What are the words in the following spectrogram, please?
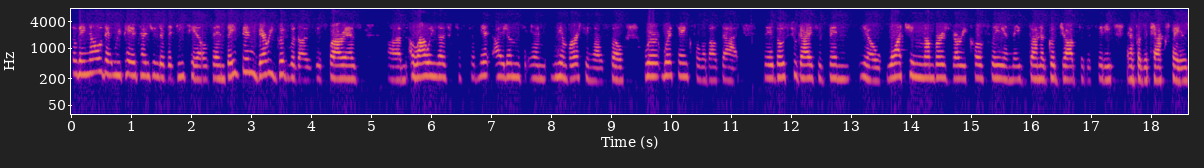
So they know that we pay attention to the details, and they've been very good with us as far as um, allowing us to submit items and reimbursing us. So we're we're thankful about that. They, those two guys have been, you know, watching numbers very closely, and they've done a good job for the city and for the taxpayers.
